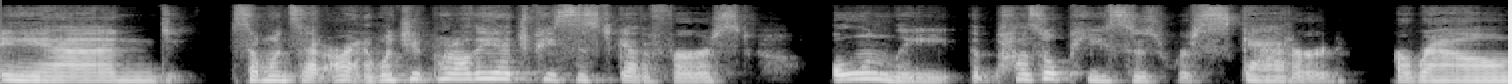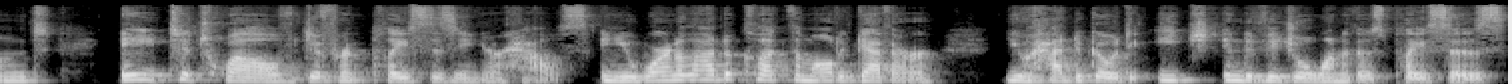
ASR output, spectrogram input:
and someone said, all right, I want you to put all the edge pieces together first. Only the puzzle pieces were scattered around eight to 12 different places in your house and you weren't allowed to collect them all together. You had to go to each individual one of those places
